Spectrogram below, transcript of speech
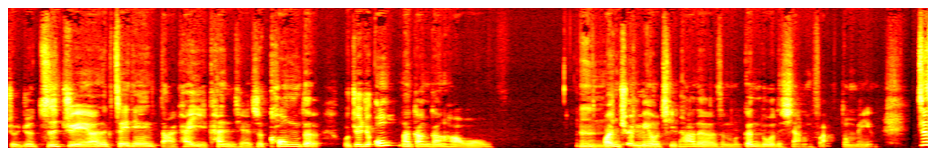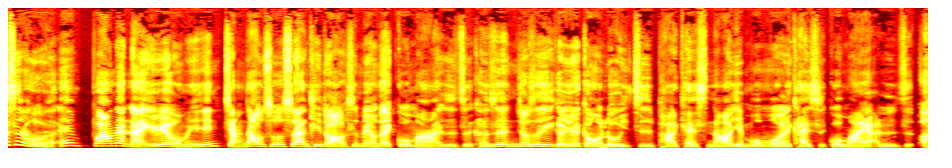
就就直觉啊，这一天打开也看起来是空的，我就觉得哦，那刚刚好哦，嗯，完全没有其他的什么更多的想法都没有。就是我哎、嗯，不知道那哪一个月我们已经讲到说，虽然 Kido 老师没有在过玛雅日子，可是你就是一个月跟我录一支 Podcast，然后也默默的开始过玛雅日子嘛。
